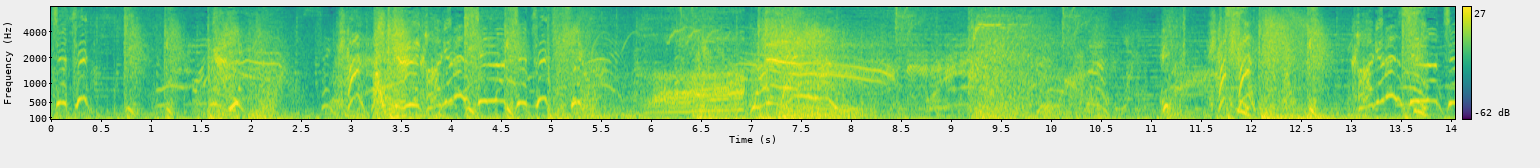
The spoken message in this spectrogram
術影分身の術影分身の術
